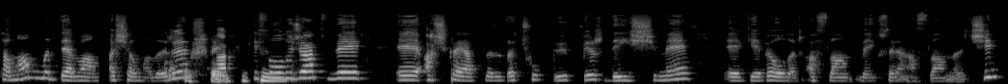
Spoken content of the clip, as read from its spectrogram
tamam mı devam aşamaları Hoş Bey. aktif olacak ve e, aşk hayatları da çok büyük bir değişime e, gebe olabilir aslan ve yükselen aslanlar için.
